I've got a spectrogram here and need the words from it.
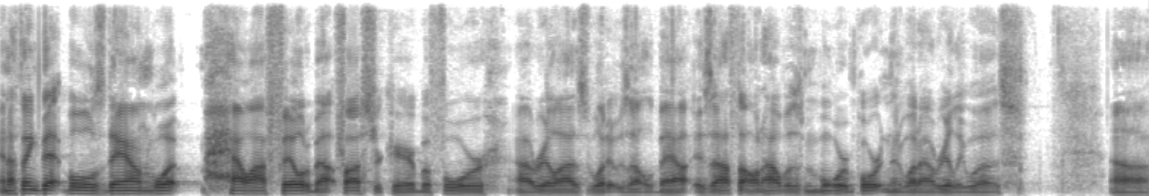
And I think that boils down what how I felt about foster care before I realized what it was all about. Is I thought I was more important than what I really was. Uh,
